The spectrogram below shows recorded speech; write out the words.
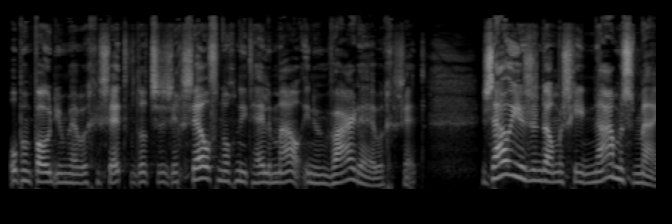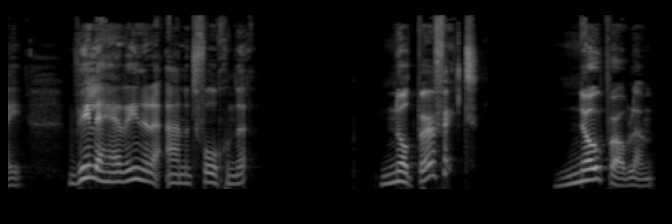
op een podium hebben gezet, of dat ze zichzelf nog niet helemaal in hun waarde hebben gezet, zou je ze dan misschien namens mij willen herinneren aan het volgende? Not perfect? No problem.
